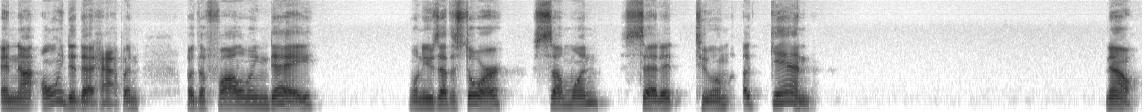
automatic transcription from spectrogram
And not only did that happen, but the following day, when he was at the store, someone said it to him again. Now,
